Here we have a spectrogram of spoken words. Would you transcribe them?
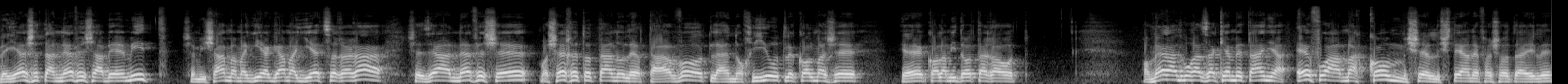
ויש את הנפש הבהמית, שמשם מגיע גם היצר הרע, שזה הנפש שמושכת אותנו לתאוות, לאנוכיות, לכל מה ש... כל המידות הרעות. אומר האדמו"ר הזקן בתניא, איפה המקום של שתי הנפשות האלה?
